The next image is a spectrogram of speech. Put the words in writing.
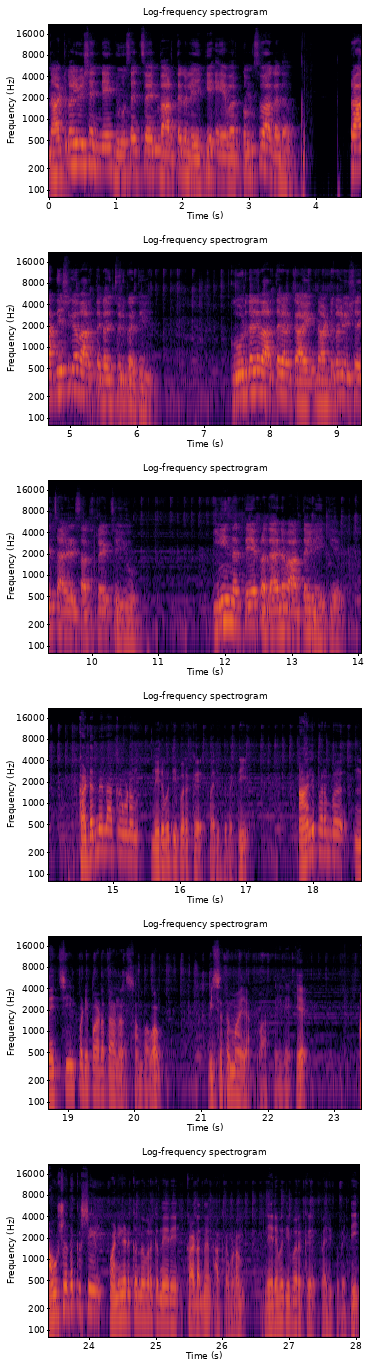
നാട്ടുകൾ വിഷന്റെ ന്യൂസ് അറ്റ് സെവൻ വാർത്തകളിലേക്ക് ഏവർക്കും സ്വാഗതം. പ്രാദേശിക വാർത്തകൾ ചുരുക്കത്തിൽ. കൂടുതൽ വാർത്തകൾക്കായി നാട്ടുകൾ വിഷൻ ചാനൽ സബ്സ്ക്രൈബ് ചെയ്യൂ. ഇനി ഇന്നത്തെ പ്രധാന വാർത്തയിലേക്ക്. കടന്നലാക്രമണം നിരവധി പേർക്ക് പരിക്കുപറ്റി. ആലിപ്പറമ്പ് നെച്ചിയിൽ പടിപ്പാടത്താണ് സംഭവം. വിശദമായ വാർത്തയിലേക്ക്. ഔഷധ കൃഷിയിൽ പണിയെടുക്കുന്നവർക്ക് നേരെ കടന്നൽ ആക്രമണം. നിരവധി പേർക്ക് പരിക്കുപറ്റി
